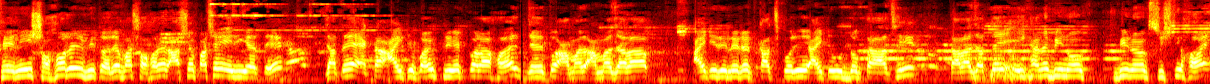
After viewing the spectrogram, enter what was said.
ফেনী শহরের ভিতরে বা শহরের আশেপাশে এরিয়াতে যাতে একটা আইটি পার্ক ক্রিয়েট করা হয়। যেহেতু আমার আমরা যারা আইটি রিলেটেড কাজ করি আইটি উদ্যোক্তা আছি, তারা যাতে এইখানে বিনিয়োগ বিনিয়োগ সৃষ্টি হয়।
